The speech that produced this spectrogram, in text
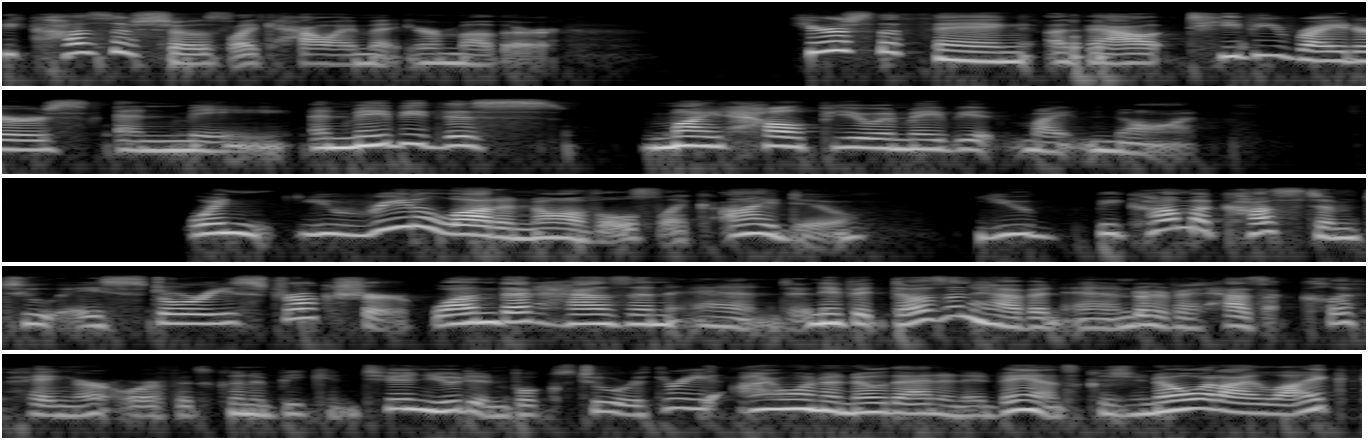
because of shows like How I Met Your Mother. Here's the thing about TV writers and me, and maybe this might help you and maybe it might not. When you read a lot of novels, like I do, you become accustomed to a story structure, one that has an end. And if it doesn't have an end, or if it has a cliffhanger, or if it's going to be continued in books two or three, I want to know that in advance. Because you know what I like?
